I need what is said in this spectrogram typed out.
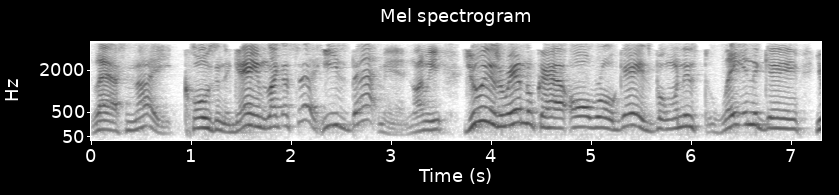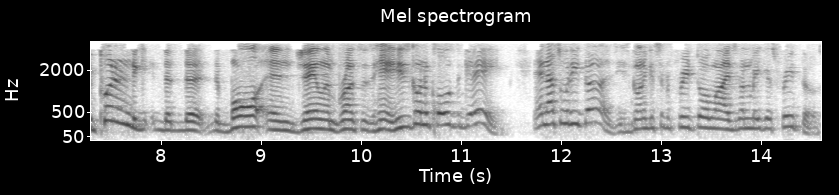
last night, closing the game, like I said, he's Batman. I mean, Julius Randle could have all role games, but when it's late in the game, you put in the, the, the, the ball in Jalen Brunson's hand, he's going to close the game. And that's what he does. He's going to get to the free throw line. He's going to make his free throws.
